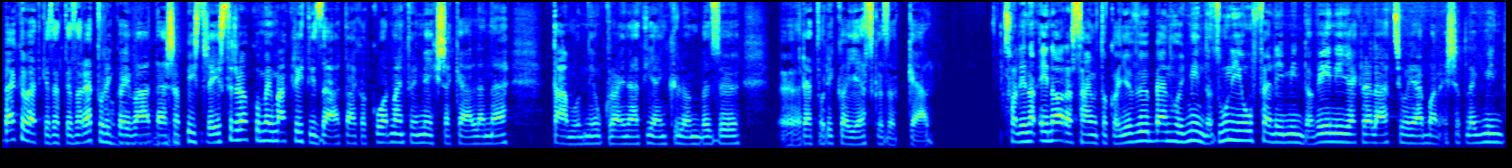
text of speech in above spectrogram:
bekövetkezett ez a retorikai váltás a PISZ részéről, akkor még már kritizálták a kormányt, hogy mégse kellene támadni Ukrajnát ilyen különböző retorikai eszközökkel. Szóval én, én arra számítok a jövőben, hogy mind az Unió felé, mind a v relációjában, esetleg mind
